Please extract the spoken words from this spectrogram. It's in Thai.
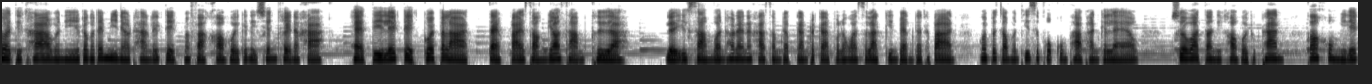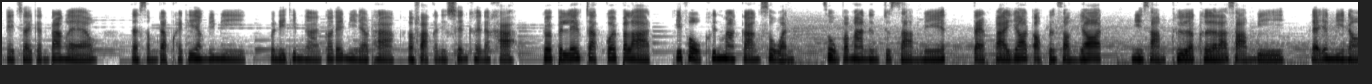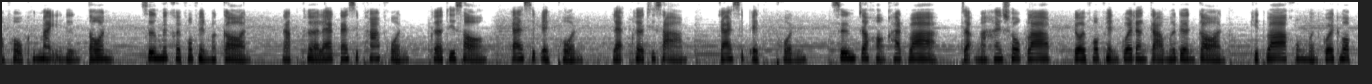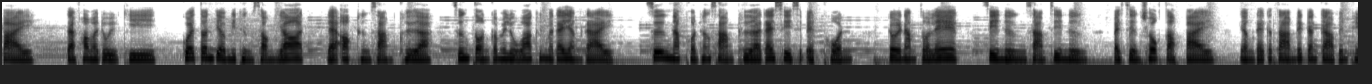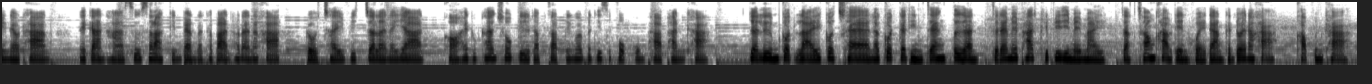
สวัสดีค่ะ วันนี้เราก็ได้มีแนวทางเลขเด็ดมาฝากคอหวยกันอีกเช่นเคยนะคะ แห่ตีเลขเด็ดกล้วยประหลาด แตกปลาย 2 ยอด 3 เครือ เหลืออีก 3 วันเท่านั้นนะคะสำหรับการประกาศผลรางวัลสลากกินแบ่งรัฐบาลงวดประจำวันที่ 16 กุมภาพันธ์กันแล้ว เชื่อว่าตอนนี้คอหวยทุกท่าน ก็คงมีเลขในใจกันบ้างแล้ว แต่สำหรับใครที่ยังไม่มี วันนี้ทีมงานก็ได้มีแนวทางมาฝากกันอีกเช่นเคยนะคะ โดยเป็นเลขจากกล้วยประหลาดที่โผล่ขึ้นมากลางสวน สูงประมาณ 1.3 เมตร แตกปลายยอดออกเป็น 2 ยอด มี 3 เครือ เครือละ 3 หวี และยังมีหน่อโผล่ขึ้นมาอีกหนึ่งต้น ซึ่งไม่เคยพบเห็นมาก่อน นับเครือแรกได้ 15 ผล เครือที่ 2 ได้ 11 ผล และเครือที่ 3 ได้ 11 ผล ซึ่งเจ้าของคาดว่าจะมาให้โชคลาภ โดยพบเห็นกล้วยดังกล่าวเมื่อเดือนก่อน คิดว่าคงเหมือนกล้วยทั่วไป แต่พอมาดูอีกที กล้วยต้นเดียวมีถึง2ยอด และออกถึง3เครือ ซึ่งตนก็ไม่รู้ว่าขึ้นมาได้อย่างไร ซึ่งนับผลทั้ง3เครือได้ 41 ผล โดยนำตัวเลข 41341 ไปเสี่ยงโชคต่อไป อย่างไรก็ตามเลขดังกล่าวเป็นเพียงแนวทาง ในการหาซื้อสลากกินแบ่งรัฐบาลเท่านั้นนะคะโปรดใช้วิจารณญาณขอให้ทุกท่านโชคดีรับทรัพย์ในงวดวันที่ 16 กุมภาพันธ์ค่ะ อย่าลืมกดไลค์ กดแชร์ และกดกระดิ่งแจ้งเตือน จะได้ไม่พลาดคลิปดีๆใหม่ ๆ จากช่องข่าวเด่นหวยดังกันด้วยนะคะ ขอบคุณค่ะ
